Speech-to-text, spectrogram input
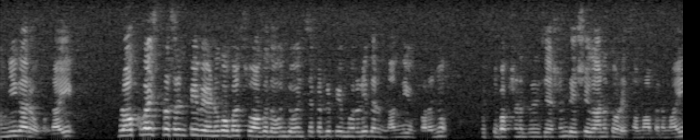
അംഗീകാരവും ഉണ്ടായി block vice president P Venugopal സ്വാഗതവും ജോയിന്റ് സെക്രട്ടറി പി മുരളീധരൻ നന്ദിയും പറഞ്ഞു. ഉച്ചഭക്ഷണത്തിന് ശേഷം ദേശീയഗാനത്തോടെ സമാപനമായി.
